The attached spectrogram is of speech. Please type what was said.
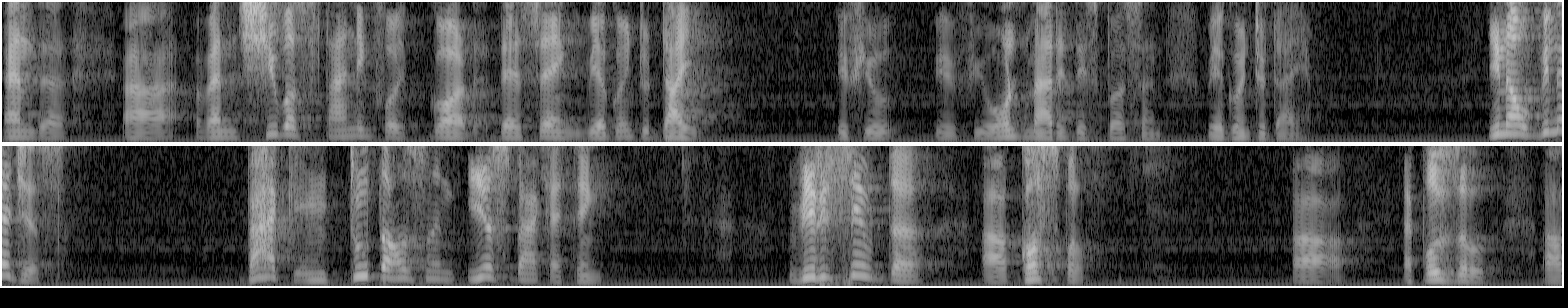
And uh, uh, when she was standing for God, they're saying, We are going to die. If you, if you won't marry this person, we are going to die. In our villages, back in 2000 years back, I think, we received the uh, gospel. Uh, Apostle uh,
